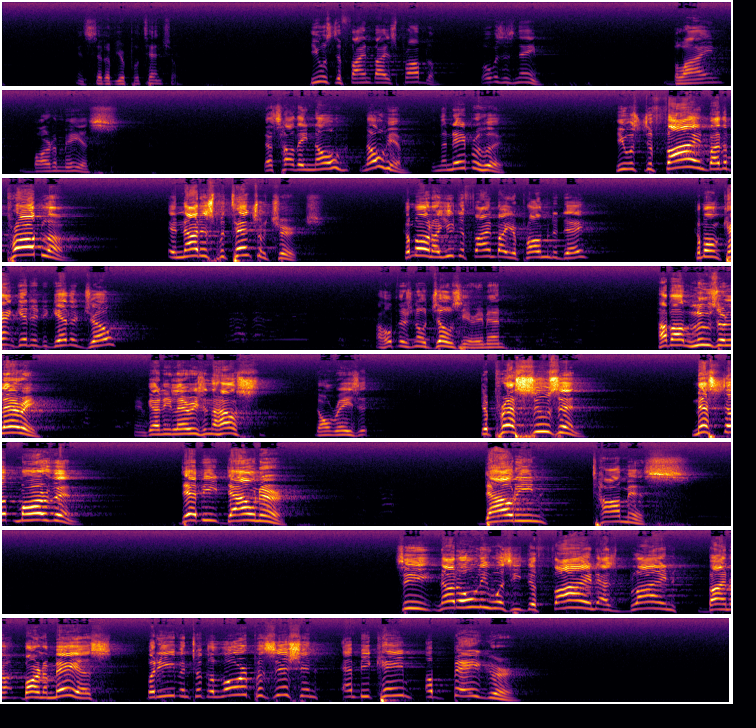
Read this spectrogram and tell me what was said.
instead of your potential. He was defined by his problem. What was his name? Blind Bartimaeus. That's how they know, know him in the neighborhood. He was defined by the problem and not his potential, church. Come on, are you defined by your problem today? Come on, can't get it together, Joe? I hope there's no Joes here, amen. How about loser Larry? You got any Larrys in the house? Don't raise it. Depressed Susan. Messed up Marvin. Debbie Downer. Doubting Thomas. See, not only was he defined as blind by Bartimaeus, but he even took a lower position and became a beggar.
